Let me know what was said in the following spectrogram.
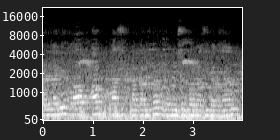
Sekali lagi love of klasik Bangka Belitung untuk mengisi informasi dan pesan.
